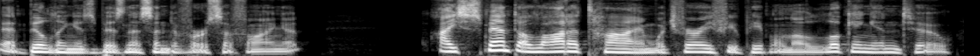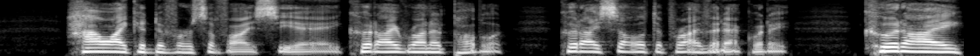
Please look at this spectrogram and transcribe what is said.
at building his business and diversifying it. I spent a lot of time, which very few people know, looking into how I could diversify CAA. Could I run it public? Could I sell it to private equity? Could I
